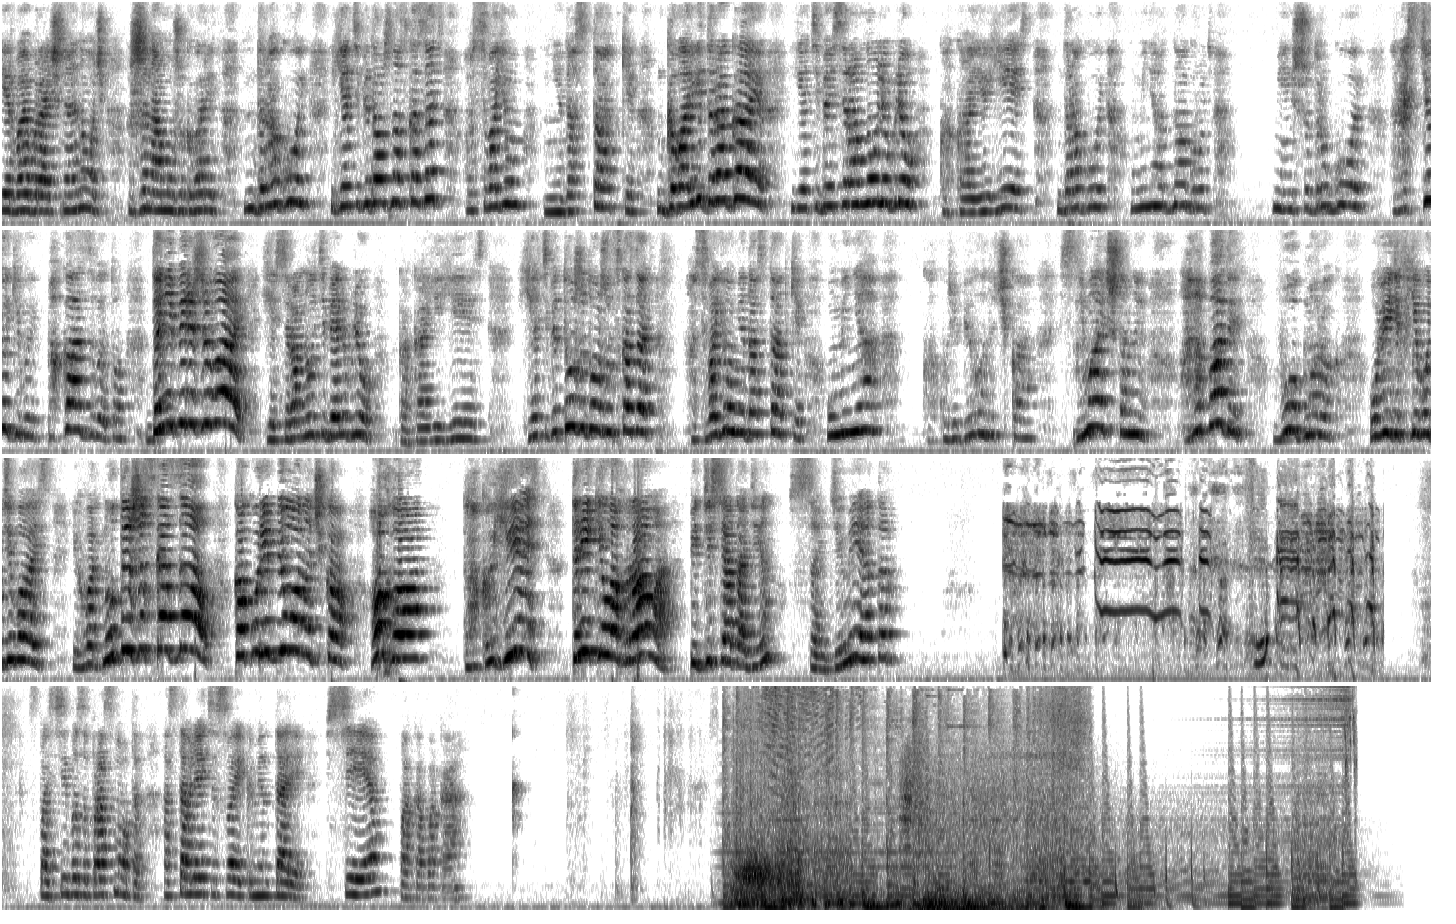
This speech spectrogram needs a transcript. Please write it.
Первая брачная ночь. Жена мужа говорит, дорогой, я тебе должна сказать о своем недостатке. Говори, дорогая, я тебя все равно люблю, какая есть. Дорогой, у меня одна грудь меньше другой. Расстегивает, показывает он. Да не переживай, я все равно тебя люблю, какая есть. Я тебе тоже должен сказать о своем недостатке. У меня, как у ребеночка, снимает штаны, она падает в обморок, увидев его девайс, и говорит, ну ты же сказал, как у ребеночка. Ага, так и есть, три килограмма пятьдесят один сантиметр. Спасибо за просмотр. Оставляйте свои комментарии. Всем пока-пока.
